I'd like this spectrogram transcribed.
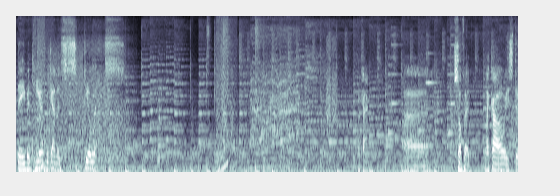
David here. We got a Steelix. Okay. Uh, solve it like I always do.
